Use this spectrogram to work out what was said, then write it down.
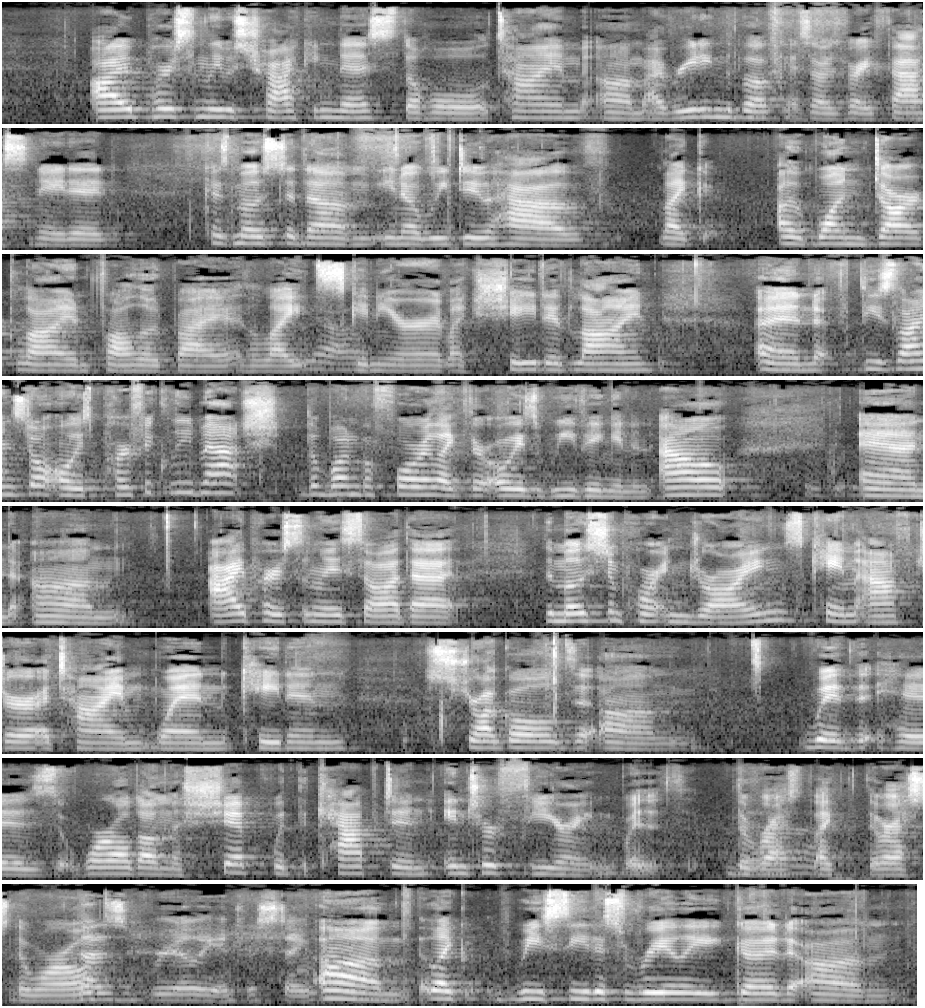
I personally was tracking this the whole time. Um, I'm reading the book as I was very fascinated, because most of them, you know, we do have like a one dark line followed by a light, yeah. skinnier, like shaded line. And these lines don't always perfectly match the one before, like they're always weaving in and out. Mm-hmm. And um, I personally saw that the most important drawings came after a time when Caden struggled um, with his world on the ship, with the captain interfering with the yeah. rest, like the rest of the world. That is really interesting. Um, like we see this really good um,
